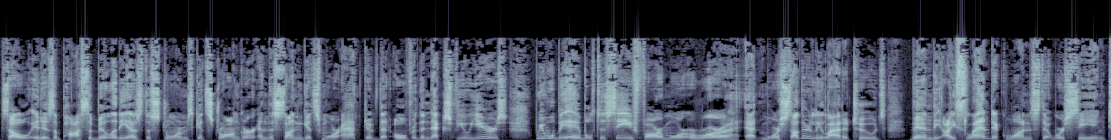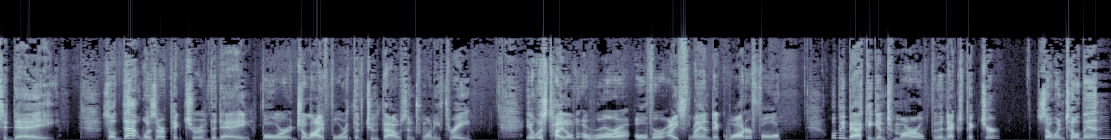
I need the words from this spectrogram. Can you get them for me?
So it is a possibility as the storms get stronger and the sun gets more active that over the next few years we will be able to see far more aurora at more southerly latitudes than the Icelandic ones that we're seeing today. So that was our picture of the day for July 4th of 2023. It was titled Aurora over Icelandic waterfall. We'll be back again tomorrow for the next picture. So until then,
